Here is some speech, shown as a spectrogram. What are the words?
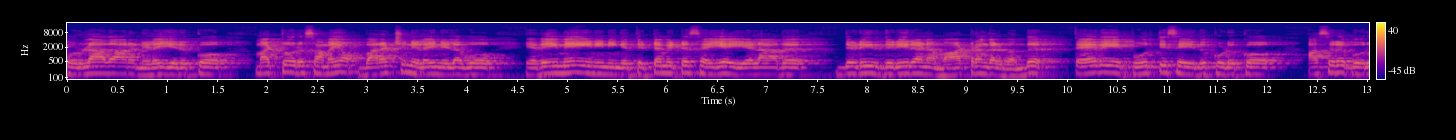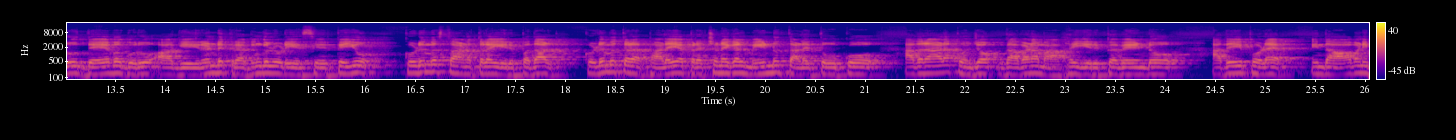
பொருளாதார நிலை இருக்கோ மற்றொரு சமயம் வறட்சி நிலை நிலவோ எதையுமே இனி நீங்கள் திட்டமிட்டு செய்ய இயலாது. திடீர் திடீரென மாற்றங்கள் வந்து தேவையை பூர்த்தி செய்து கொடுக்கோ. அசுரகுரு தேவகுரு ஆகிய இரண்டு கிரகங்களுடைய சேர்க்கையும் குடும்பஸ்தானத்தில் இருப்பதால் குடும்பத்தில் பழைய பிரச்சனைகள் மீண்டும் தலை தூக்கோ. அதனால் கொஞ்சம் கவனமாக இருக்க வேண்டும். அதே போல் இந்த ஆவணி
